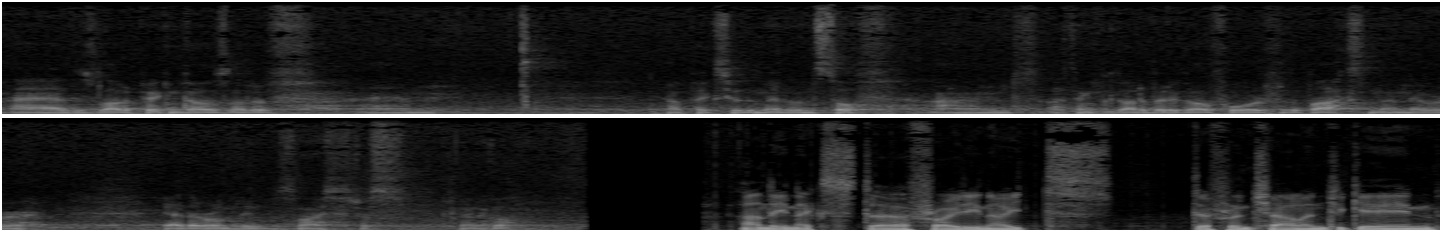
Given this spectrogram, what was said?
Uh, there's a lot of pick and goes, a lot of um, you know, pick through the middle and stuff. And I think we got a bit of go forward for the backs, and then they were, yeah, they were unbelievable tonight, just clinical. Andy, next uh, Friday night, different challenge again.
